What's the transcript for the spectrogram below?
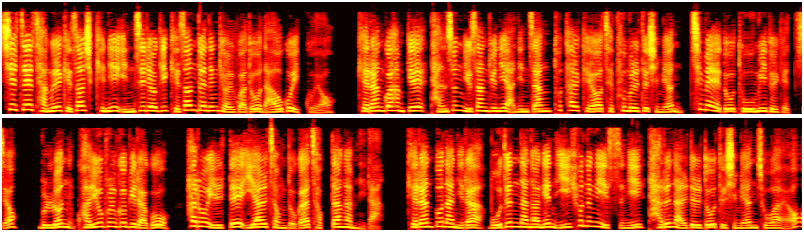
실제 장을 개선시키니 인지력이 개선되는 결과도 나오고 있고요. 계란과 함께 단순 유산균이 아닌 장 토탈케어 제품을 드시면 치매에도 도움이 되겠죠. 물론 과유불급이라고 하루 1대 2알 정도가 적당합니다. 계란뿐 아니라 모든 난황엔 이 효능이 있으니 다른 알들도 드시면 좋아요.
